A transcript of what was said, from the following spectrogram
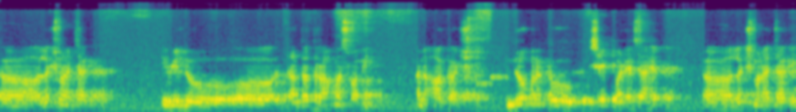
ఆ, లక్ష్మణాచారి. వీళ్ళు ఆ, దాని తర్వాత రామస్వామి అండ్ ఆకాష్. ఇందులో మనకు షేక్ బడే సాహెబ్ లక్ష్మణాచారి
